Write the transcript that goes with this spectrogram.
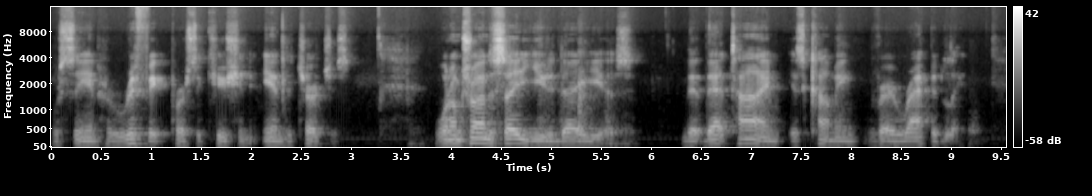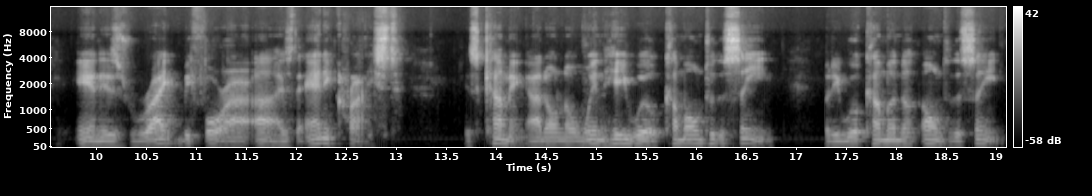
We're seeing horrific persecution in the churches. What I'm trying to say to you today is that that time is coming very rapidly and is right before our eyes. The Antichrist is coming. I don't know when he will come onto the scene, but he will come on, onto the scene.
